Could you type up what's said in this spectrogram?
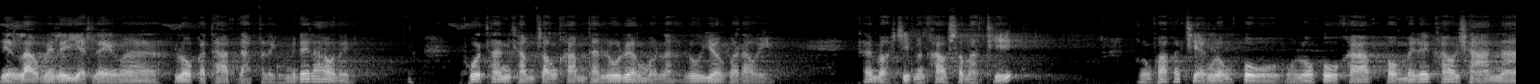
อย่างเล่าไม่ละเอียดเลยว่า โลกธาตุดับอะไรไม่ได้เล่าเลย พูดท่านคำสองคำท่านรู้เรื่องหมดแล้วรู้เยอะกว่าเราเองท่านบอกจิตมันเข้าสมาธิหลวงพ่อก็เถียงหลวงปู่หลวงปู่ครับ ผมไม่ได้เข้าฌานนะ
